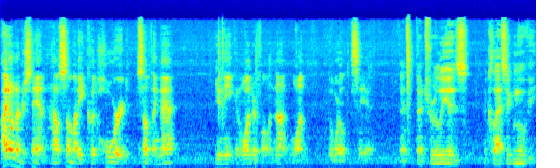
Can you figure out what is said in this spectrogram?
I don't understand how somebody could hoard something that unique and wonderful and not want the world to see it. That, that truly is a classic movie.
